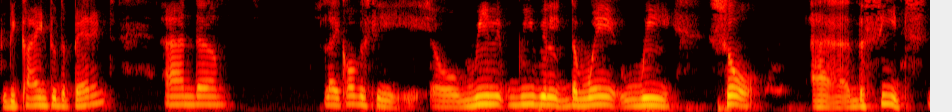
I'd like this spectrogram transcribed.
to be kind to the parents and um, like obviously uh, we we will the way we sow uh, the seeds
